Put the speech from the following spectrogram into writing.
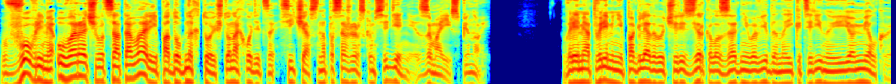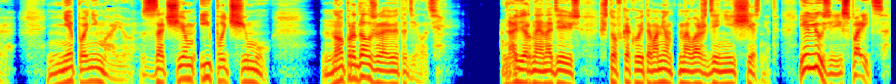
Вовремя уворачиваться от аварии, подобных той, что находится сейчас на пассажирском сидении за моей спиной. Время от времени поглядываю через зеркало заднего вида на Екатерину и ее мелкую. Не понимаю, зачем и почему, но продолжаю это делать. Наверное, надеюсь, что в какой-то момент наваждение исчезнет. Иллюзия испарится.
